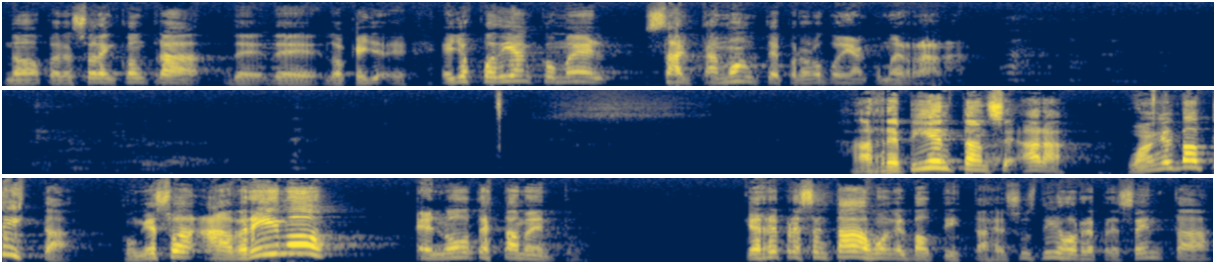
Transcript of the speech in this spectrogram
No, pero eso era en contra de, lo que ellos, eh, ellos podían comer saltamonte, pero no podían comer rana. Arrepiéntanse. Ahora, Juan el Bautista, con eso abrimos el Nuevo Testamento. ¿Qué representaba Juan el Bautista? Jesús dijo, representa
